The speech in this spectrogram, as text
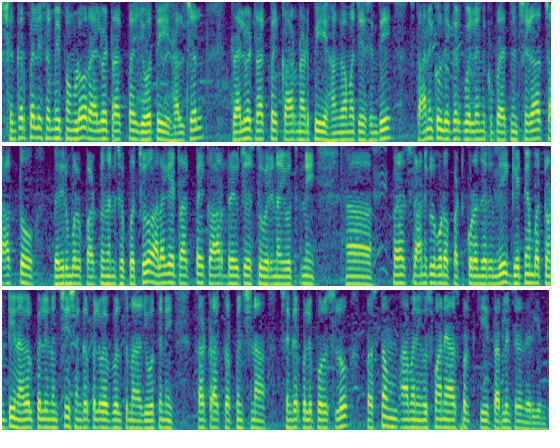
శంకర్పల్లి సమీపంలో రైల్వే ట్రాక్పై యువతి హల్చల్ రైల్వే ట్రాక్పై కారు నడిపి హంగామా చేసింది. స్థానికుల దగ్గరకు వెళ్ళేందుకు ప్రయత్నించగా చాక్తో బెదిరింపులు పాటుకుందని చెప్పొచ్చు. అలాగే ట్రాక్పై కారు డ్రైవ్ చేస్తూ వెళ్ళిన యువతిని ప- స్థానికులు కూడా పట్టుకోవడం జరిగింది. గేట్ నెంబర్ ట్వంటీ నాగల్పల్లి నుంచి శంకర్పల్లి వైపు వెళ్తున్న యువతిని కార్ ట్రాక్ తప్పించిన శంకర్పల్లి పోలీసులు ప్రస్తుతం ఆమెని ఉస్మానియా ఆసుపత్రికి తరలించడం జరిగింది.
